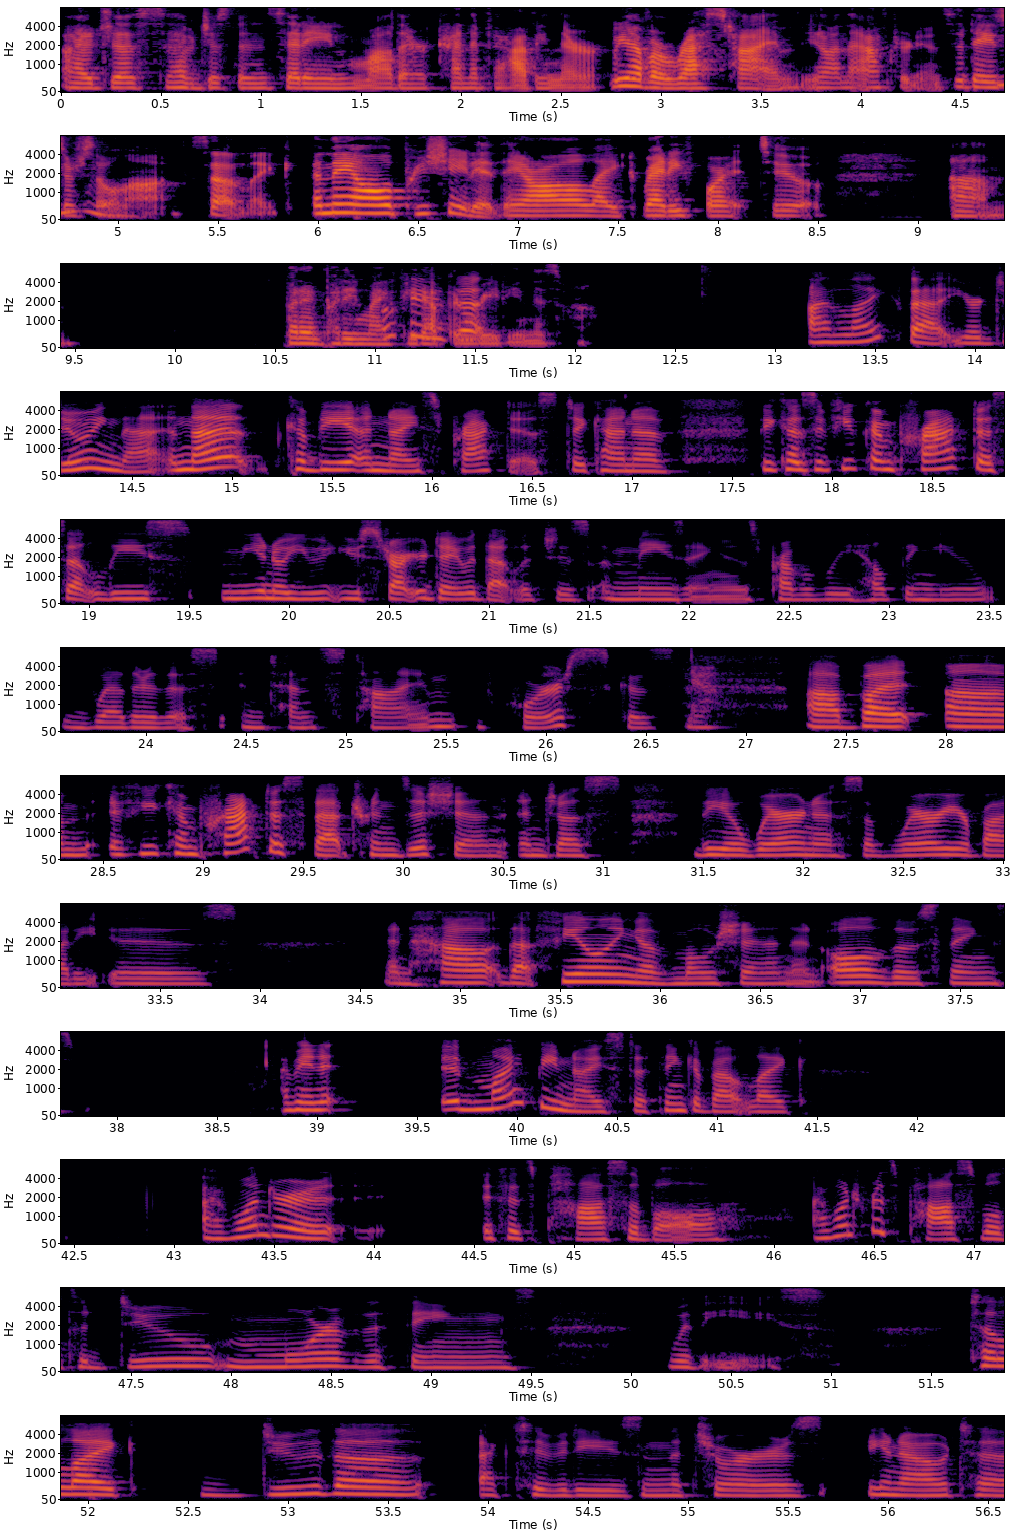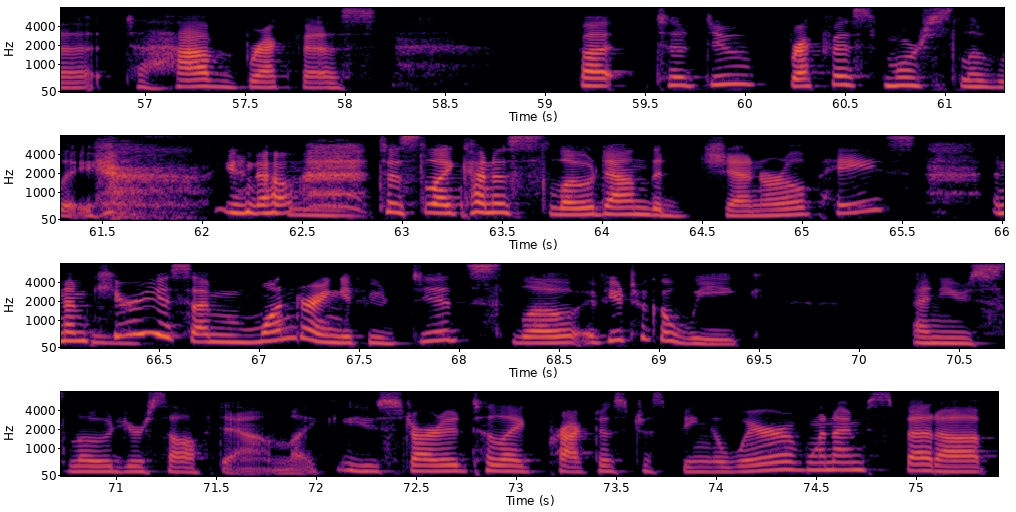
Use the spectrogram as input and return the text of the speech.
I just have just been sitting while they're kind of having their we have a rest time, you know, in the afternoons. The days are so mm. long. So I'm like and they all appreciate it. They're all like ready for it too. Um but I'm putting my okay, feet up that, and reading as well. I like that you're doing that. And that could be a nice practice to kind of because if you can practice at least, you know, you you start your day with that which is amazing is probably helping you weather this intense time, of course, cuz yeah uh, but um, if you can practice that transition and just the awareness of where your body is and how that feeling of motion and all of those things, I mean, it, it might be nice to think about like, I wonder if it's possible. I wonder if it's possible to do more of the things with ease, to like do the activities and the chores you know to to have breakfast but to do breakfast more slowly you know mm. to like kind of slow down the general pace and i'm mm. curious i'm wondering if you did slow if you took a week and you slowed yourself down like you started to like practice just being aware of when i'm sped up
